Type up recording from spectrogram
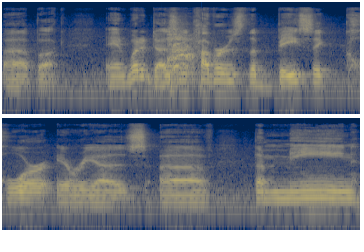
uh, book. And what it does is it covers the basic core areas of the main,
